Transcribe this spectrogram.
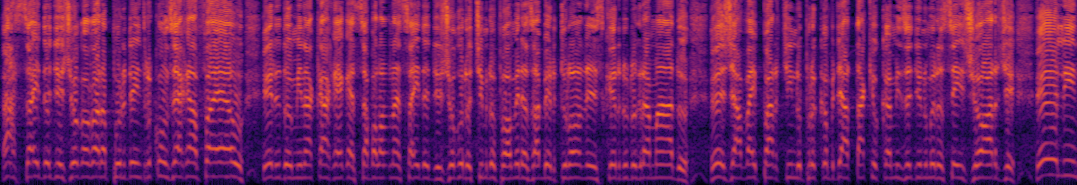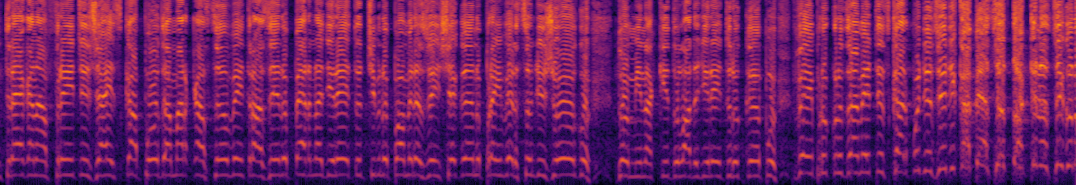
A saída de jogo agora por dentro com Zé Rafael. Ele domina, carrega essa bola na saída de jogo do time do Palmeiras. Abertura lá da esquerda do gramado. Já vai partindo para o campo de ataque o camisa de número 6, Jorge. Ele entrega na frente, já escapou da marcação. Vem trazendo perna direita. O time do Palmeiras vem chegando para inversão de jogo. Domina aqui do lado direito do campo. Vem para o cruzamento. Escarpa o desvio de cabeça. O toque no segundo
